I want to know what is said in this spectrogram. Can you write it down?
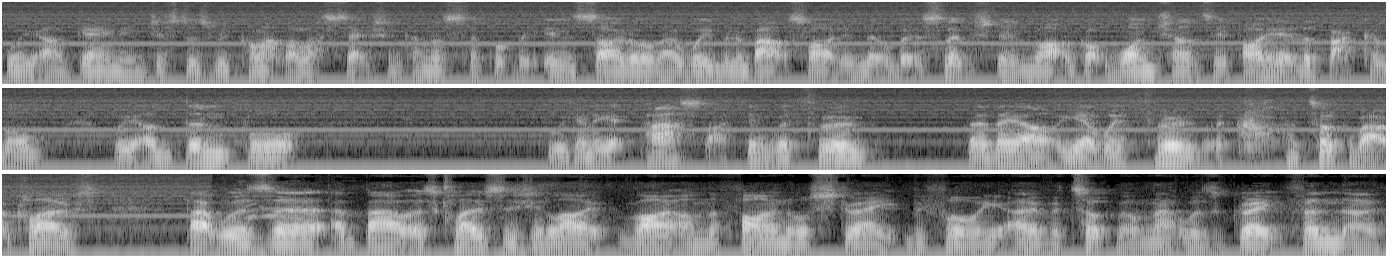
We are gaining just as we come out the last section. Can I slip up the inside or they're weaving about slightly? A little bit of slipstream. Right, I've got one chance. If I hit the back of them, we are done for. We're going to get past. I think we're through. There they are. Yeah, we're through. Talk about close. That was uh, about as close as you like, right on the final straight before we overtook them. That was great fun though.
